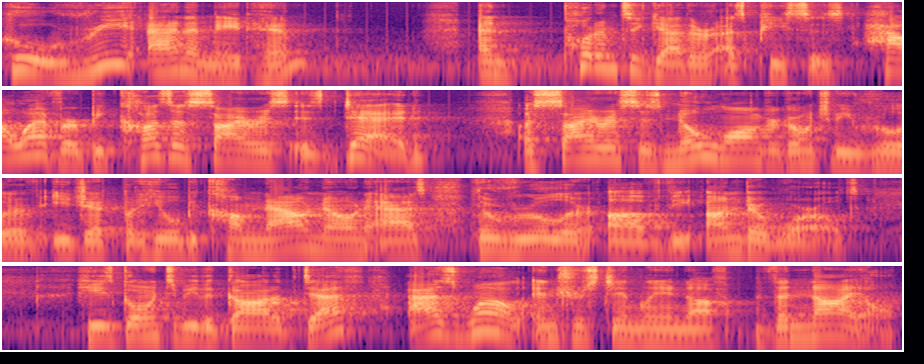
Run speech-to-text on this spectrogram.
who will reanimate him and put him together as pieces. However, because Osiris is dead, Osiris is no longer going to be ruler of Egypt, but he will become now known as the ruler of the underworld. He's going to be the god of death, as well, interestingly enough, the Nile.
